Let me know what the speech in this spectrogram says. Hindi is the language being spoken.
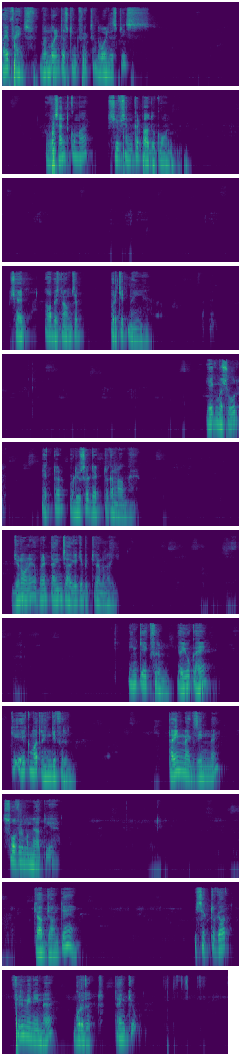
Hi friends, one more interesting fact on the Bow Industries. वसंत कुमार शिवशंकर पादुकोण शायद आप इस नाम से परिचित नहीं हैं। एक मशहूर एक्टर प्रोड्यूसर डायरेक्टर का नाम है। जिन्होंने अपने टाइम से आगे की पिक्चरें बनाई। इनकी एक फ़िल्म, या यूँ कहें कि एकमात्र हिंदी फ़िल्म, टाइम मैगजीन में सौ फ़िल्मों में आती है। क्या आप जानते हैं? इस एक्टर का फिल्मी नेम है गुरुदत्त। Thank you.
